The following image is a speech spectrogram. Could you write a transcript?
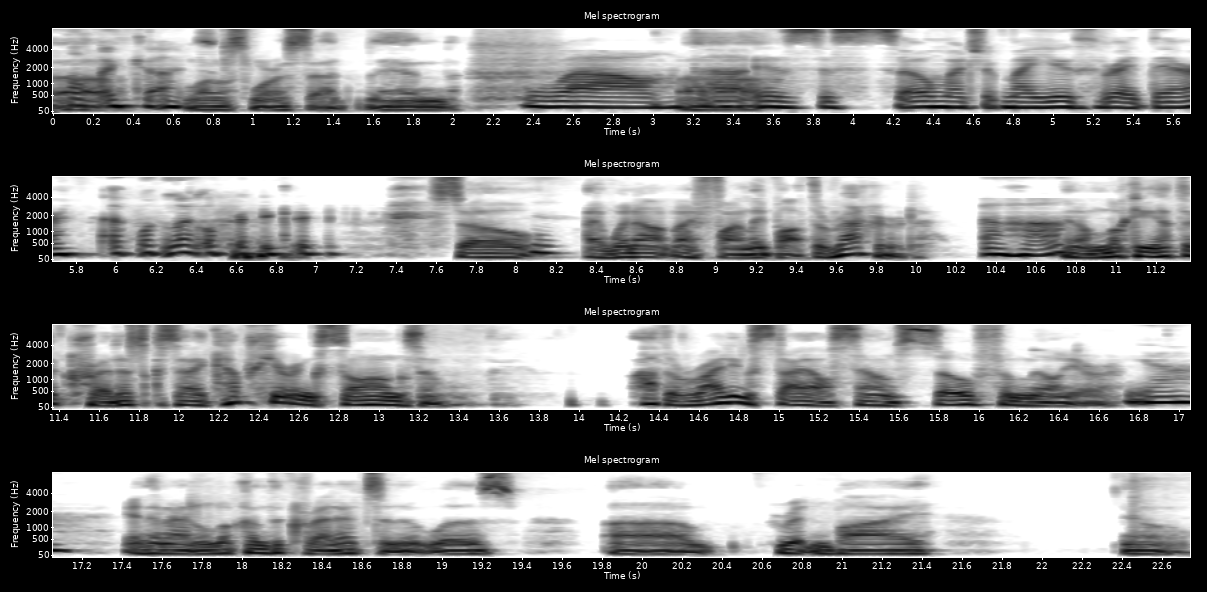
Oh my gosh. Alanis Morissette. And Wow. Uh, That is just so much of my youth right there. That one little record. so I went out and I finally bought the record. Uh-huh. And I'm looking at the credits because I kept hearing songs and oh, the writing style sounds so familiar. Yeah. And then I look on the credits and it was um, written by, you know,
